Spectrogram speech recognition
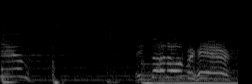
Sim! He's not over here!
